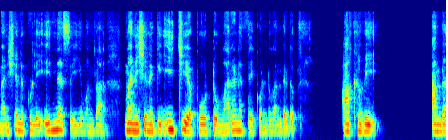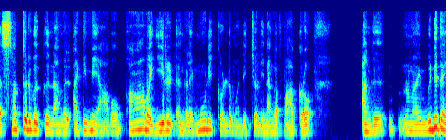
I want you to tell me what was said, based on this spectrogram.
மனுஷனுக்குள்ளே என்ன செய்யும் என்றால் மனுஷனுக்கு ஈச்சியை போட்டு மரணத்தை கொண்டு வந்துடும். ஆகவே அந்த சத்துருவுக்கு நாங்கள் அடிமையாவோம். பாவ இருள் எங்களை மூடிக்கொள்ளும் என்று சொல்லி நாங்க பார்க்கிறோம். அங்கு விடுதலை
